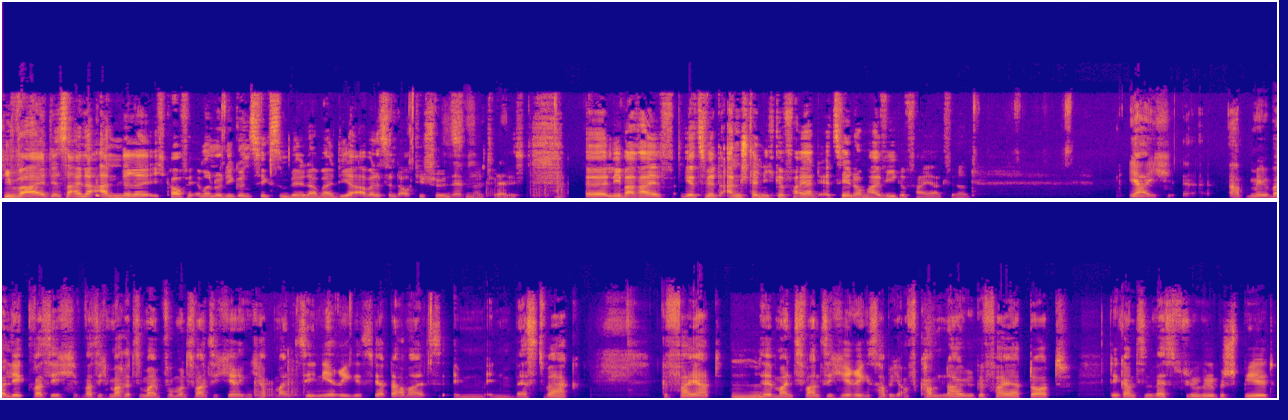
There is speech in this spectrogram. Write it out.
Die Wahrheit ist eine andere. Ich kaufe immer nur die günstigsten Bilder bei dir, aber das sind auch die schönsten natürlich. Äh, lieber Ralf, jetzt wird anständig gefeiert. Erzähl doch mal, wie gefeiert wird. Ja, ich äh, habe mir überlegt, was ich, was ich mache zu meinem 25-Jährigen. Ich habe mein 10-jähriges ja damals im, im Westwerk gefeiert. Mhm. Äh, mein 20-jähriges habe ich auf Kampnagel gefeiert, dort den ganzen Westflügel bespielt.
